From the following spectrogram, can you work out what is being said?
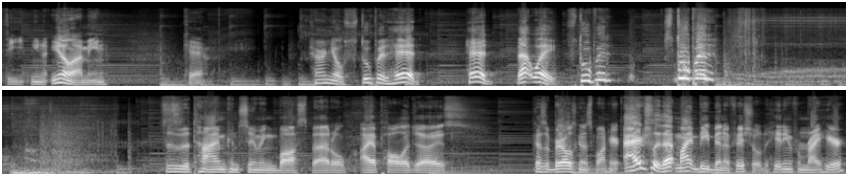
Feet, you know, you know what I mean. Okay. Turn your stupid head. Head, that way. Stupid. Stupid! This is a time-consuming boss battle. I apologize. Because a barrel's going to spawn here. Actually, that might be beneficial to hit him from right here.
